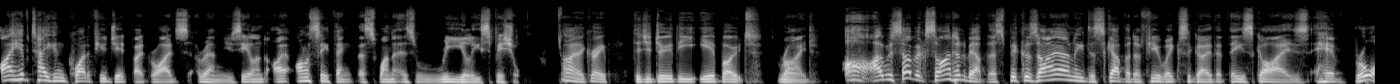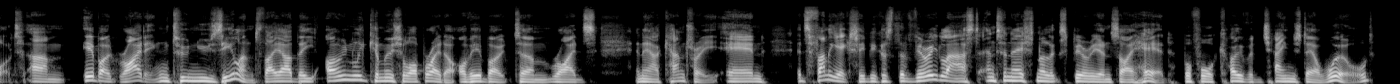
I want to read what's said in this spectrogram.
I have taken quite a few jet boat rides around New Zealand. I honestly think this one is really special. I agree. Did you do the airboat ride? Oh, I was so excited about this because I only discovered a few weeks ago that these guys have brought um, airboat riding to New Zealand. They are the only commercial operator of airboat um, rides in our country. And it's funny actually because the very last international experience I had before COVID changed our world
